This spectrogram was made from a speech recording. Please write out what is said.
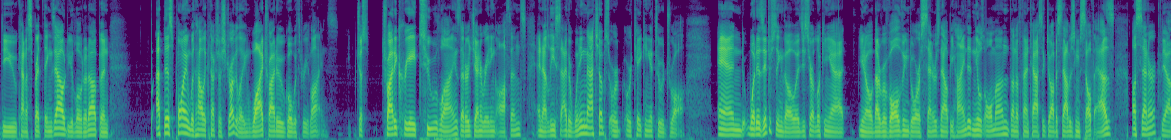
do you kind of spread things out? Do you load it up? And at this point, with how the Canucks are struggling, why try to go with three lines? Just try to create two lines that are generating offense and at least either winning matchups or or taking it to a draw. And what is interesting though is you start looking at you know that revolving door centers now behind it. Nils Aman done a fantastic job establishing himself as a center. Yeah.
